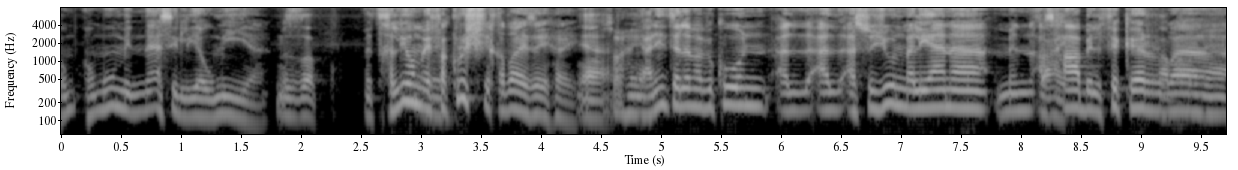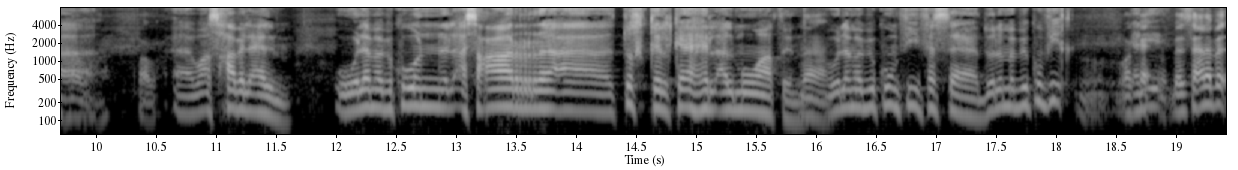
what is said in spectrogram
هم هموم الناس اليومية. بالضبط. بتخليهم ما يفكروش في قضايا زي هاي. يعني صحيح. يعني أنت لما بيكون ال- ال- السجون مليانة من صحيح. أصحاب الفكر و طبعا. طبعا. آه، وأصحاب العلم ولما بيكون الأسعار آه، تثقل كاهل المواطن نعم. ولما بيكون في فساد ولما بيكون في. يعني- بس أنا ب...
